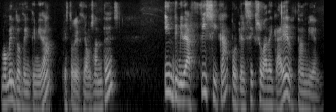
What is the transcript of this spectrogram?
momentos de intimidad, esto que decíamos antes intimidad física, porque el sexo va a decaer también.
